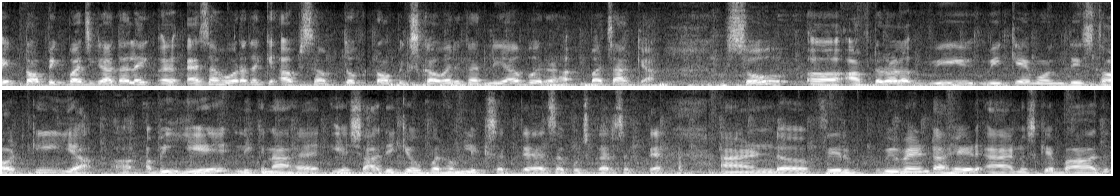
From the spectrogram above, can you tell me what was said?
एक टॉपिक बच गया था लाइक like, uh, ऐसा हो रहा था कि अब सब तो टॉपिक्स कवर कर लिया अब बचा क्या? So after all we we came on this thought कि या uh, अभी ये लिखना है ये शादी के ऊपर हम लिख सकते हैं ऐसा कुछ कर सकते हैं। एंड uh, फिर वी वेंट अहेड एंड उसके बाद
